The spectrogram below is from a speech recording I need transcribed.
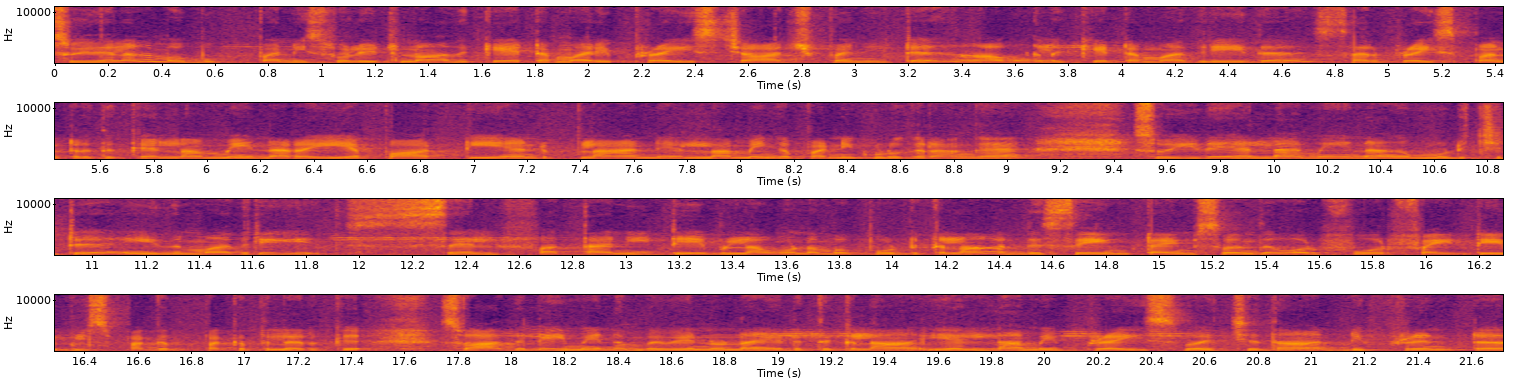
ஸோ இதெல்லாம் நம்ம புக் பண்ணி சொல்லிட்டோம்னா அதுக்கேற்ற மாதிரி ப்ரைஸ் சார்ஜ் பண்ணிவிட்டு அவங்களுக்கு ஏற்ற மாதிரி இதை சர்ப்ரைஸ் பண்ணுறதுக்கு எல்லாமே நிறைய பார்ட்டி அண்ட் பிளான் எல்லாமே இங்கே பண்ணி கொடுக்குறாங்க. ஸோ இதை எல்லாமே நாங்கள் முடிச்சுட்டு இது மாதிரி செல்ஃபாக தனி டேபிளாகவும் நம்ம போட்டுக்கலாம். அட் த சேம் டைம்ஸ் வந்து ஒரு ஃபோர் ஃபைவ் டேபிள்ஸ் பக்கத்து பக்கத்தில் இருக்குது ஸோ அதுலேயுமே நம்ம வேணும்னா எடுத்துக்கலாம். எல்லாமே ப்ரைஸ் வச்சு தான் டிஃப்ரெண்ட்டு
